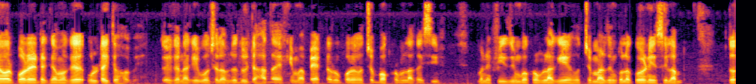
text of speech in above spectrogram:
নেওয়ার পরে এটাকে আমাকে উল্টাইতে হবে। তো এখানে আগেই বলছিলাম যে দুইটা হাতা একই মাপে, একটার উপরে হচ্ছে বক্রম লাগাইছি মানে ফিজিং বক্রম লাগিয়ে হচ্ছে মার্জিন কলা করে নিয়েছিলাম। তো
